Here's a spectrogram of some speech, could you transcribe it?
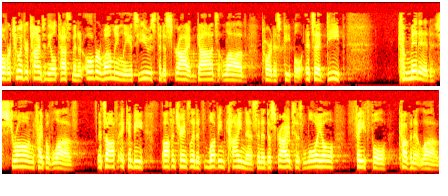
over 200 times in the Old Testament, and overwhelmingly it's used to describe God's love toward his people. It's a deep, committed, strong type of love. It's off, it can be often translated loving kindness, and it describes his loyal, faithful covenant love.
